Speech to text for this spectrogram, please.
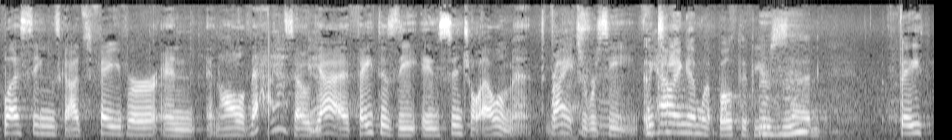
blessings, God's favor, and, and all of that. Yeah, so, yeah. yeah. faith is the essential element Right. to receive. And tying in what both of you said, faith,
